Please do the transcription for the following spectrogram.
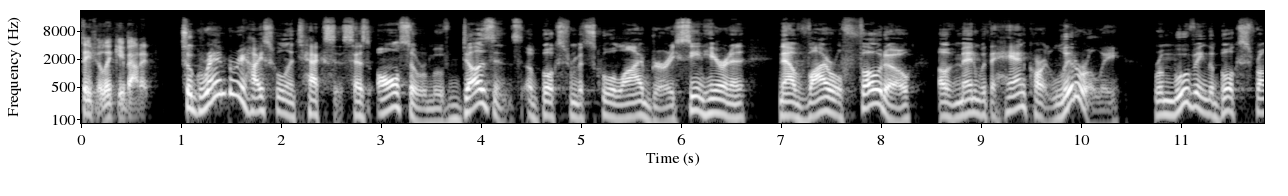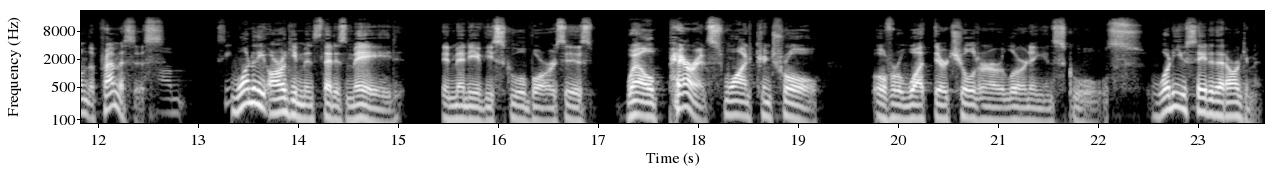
they feel icky about it. So, Granbury High School in Texas has also removed dozens of books from its school library, seen here in a now viral photo of men with a handcart literally removing the books from the premises. Um, one of the arguments that is made in many of these school boards is well, parents want control over what their children are learning in schools. What do you say to that argument?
